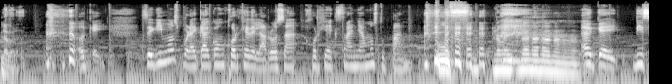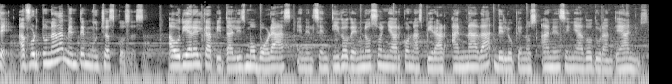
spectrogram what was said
la verdad. ok. Seguimos por acá con Jorge de la Rosa. Jorge, extrañamos tu pan. Uf, no, no, no, no, no, no. Ok, dice, afortunadamente muchas cosas. A odiar el capitalismo voraz en el sentido de no soñar con aspirar a nada de lo que nos han enseñado durante años.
